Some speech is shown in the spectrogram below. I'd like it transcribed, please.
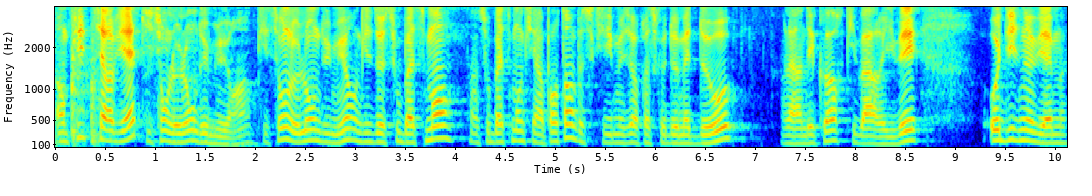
en plis de serviette. Qui sont le long du mur. hein. qui sont le long du mur en guise de sous-bassement. Un sous-bassement qui est important parce qu'il mesure presque 2 mètres de haut. Voilà un décor qui va arriver au 19e,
